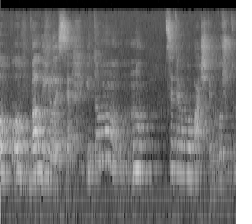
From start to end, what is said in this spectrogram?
об, обвалилася. І тому ну, це треба побачити, було що тут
